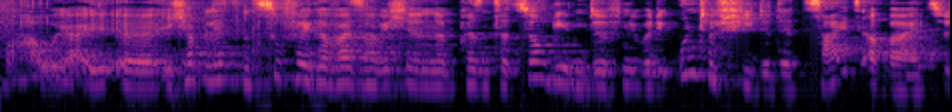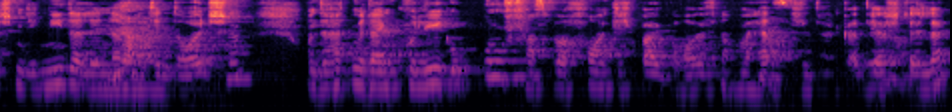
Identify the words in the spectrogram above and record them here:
Wow, ja, äh, ich habe letztens zufälligerweise habe ich eine Präsentation geben dürfen über die Unterschiede der Zeitarbeit zwischen den Niederländern ja. und den Deutschen. Und da hat mir dein Kollege unfassbar freundlich beigeholfen. Nochmal herzlichen Dank an der ja. Stelle.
